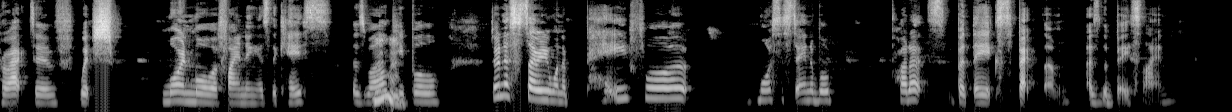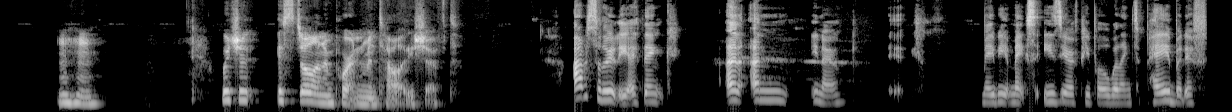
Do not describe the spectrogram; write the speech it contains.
proactive, which more and more we're finding is the case as well. Mm. People don't necessarily want to pay for more sustainable products, but they expect them as the baseline. Mm-hmm. Which is still an important mentality shift. Absolutely, I think, and and you know, it, maybe it makes it easier if people are willing to pay. But if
